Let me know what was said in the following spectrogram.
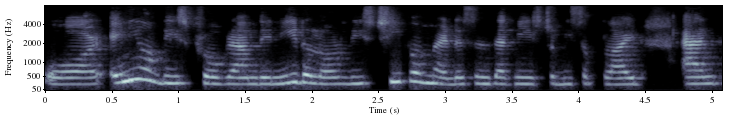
or any of these programs they need a lot of these cheaper medicines that needs to be supplied and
